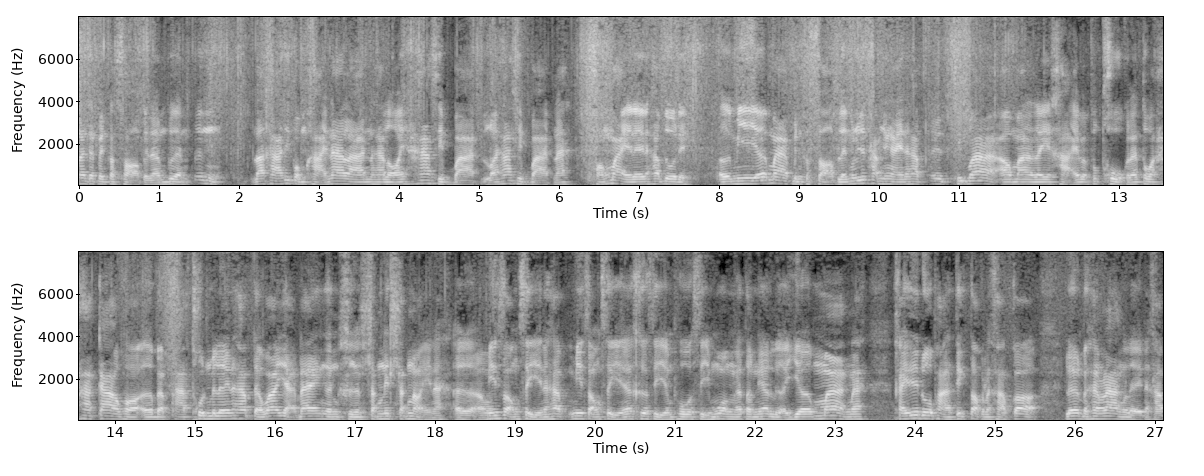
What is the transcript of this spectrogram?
น่าจะเป็นกระสอบไปแล้วเพื่อน ซึ่งราคาที่ผมขายหน้าร้านนะครับร้อยห้าสิบบาทร้อยห้าสิบบาทนะ ของใหม่เลยนะครับ ดูดิ เออมีเยอะมากเป็นกระสอบเลยไม่รู้จะทำยังไงนะครับเออคิดว่าเอามาเลยขายแบบถูกๆนะตัว 59 พอเออแบบขาดทุนไปเลยนะครับ แต่ว่าอยากได้เงินคืนสักนิดสักหน่อยนะเออเอามีสองสีนะครับ มีสองสีนะคือสีชมพูสีม่วงนะตอนนี้เหลือเยอะมากนะ ใครที่ดูผ่าน t ิ k t o k นะครับ ก็เลื่อนไปข้างล่างเลยนะครับ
